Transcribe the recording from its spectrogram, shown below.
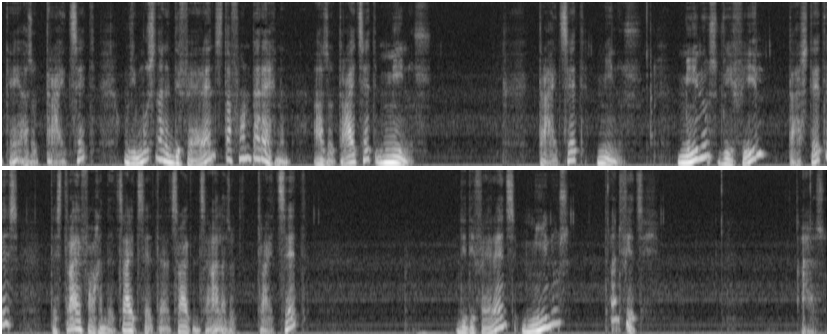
okay, also 3z, und wir müssen eine Differenz davon berechnen, also 3z minus. 3z minus. Minus wie viel? Da steht es, das Dreifache der, z, der zweiten Zahl, also 3z, die Differenz minus 43. Also.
